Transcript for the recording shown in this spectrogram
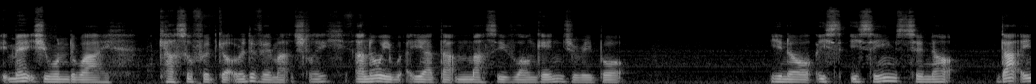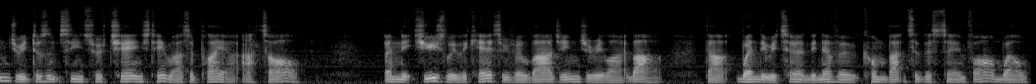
It makes you wonder why Castleford got rid of him. Actually, I know he he had that massive long injury, but you know he he seems to not. That injury doesn't seem to have changed him as a player at all, and it's usually the case with a large injury like that that when they return they never come back to the same form. Well,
